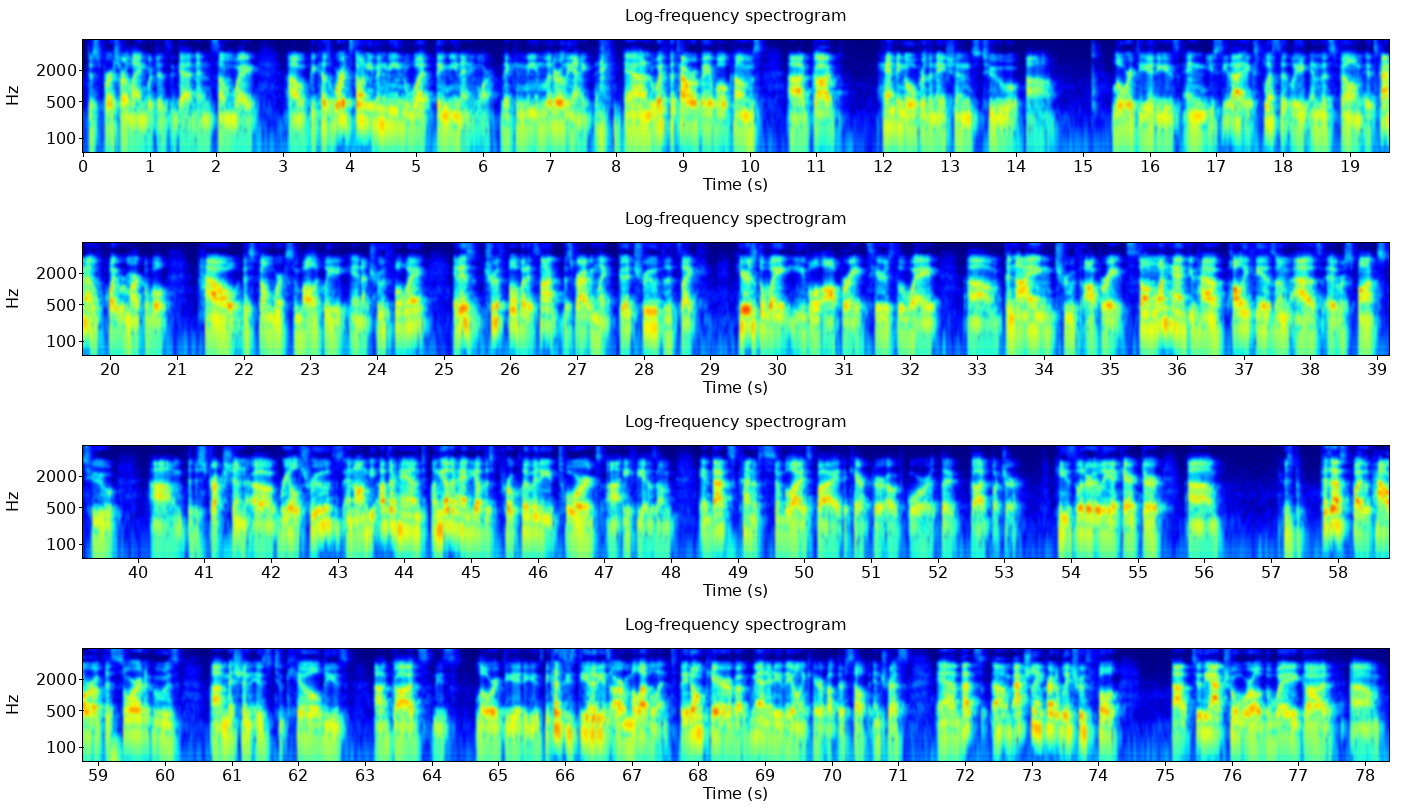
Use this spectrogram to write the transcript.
disperse our languages again in some way. Uh, because words don't even mean what they mean anymore. They can mean literally anything. and with the Tower of Babel comes uh, God handing over the nations to uh, lower deities, and you see that explicitly in this film. It's kind of quite remarkable how this film works symbolically in a truthful way. It is truthful, but it's not describing like good truth. It's like, here's the way evil operates, here's the way um, denying truth operates. So, on one hand, you have polytheism as a response to um, the destruction of real truths, and on the other hand, on the other hand, you have this proclivity towards uh, atheism, and that's kind of symbolized by the character of Gorr, the God Butcher. He's literally a character um, who's possessed by the power of this sword, whose uh, mission is to kill these uh, gods, these lower deities because these deities are malevolent. They don't care about humanity, they only care about their self interest. And that's um, actually incredibly truthful uh, to the actual world, the way God um,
